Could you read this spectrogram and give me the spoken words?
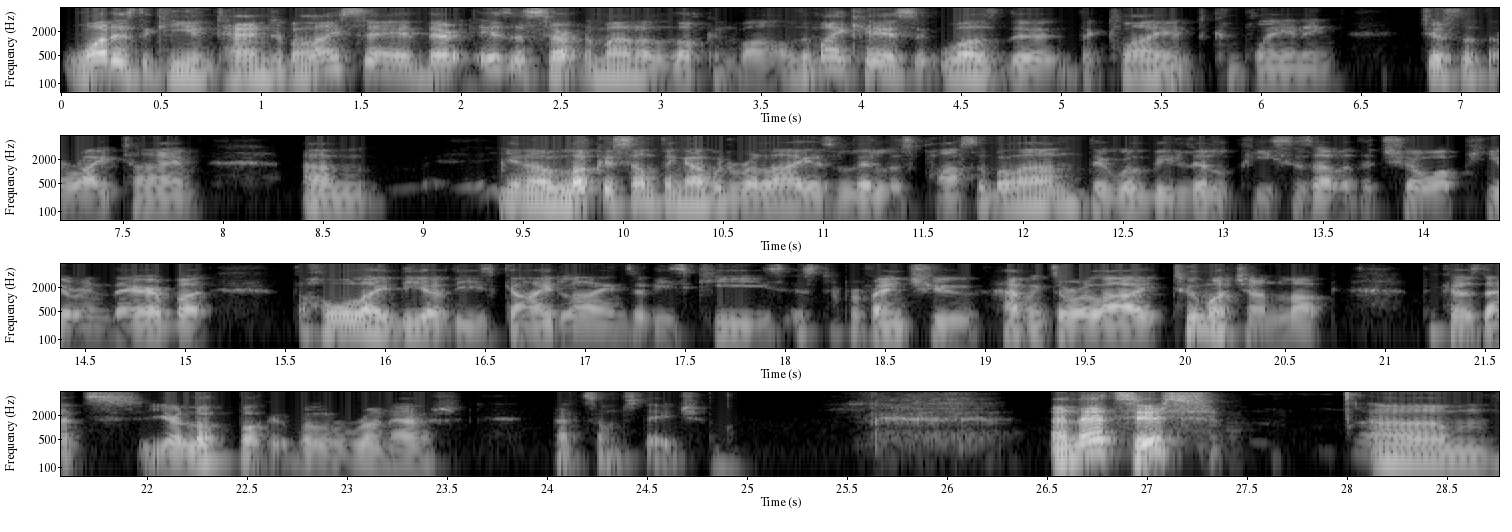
what is the key intangible? I say there is a certain amount of luck involved. In my case, it was the the client complaining just at the right time. Um, you know, luck is something I would rely as little as possible on. There will be little pieces of it that show up here and there, but the whole idea of these guidelines or these keys is to prevent you having to rely too much on luck because that's your luck bucket will run out at some stage. And that's it. Um,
